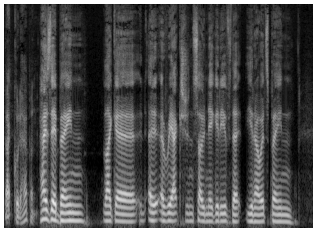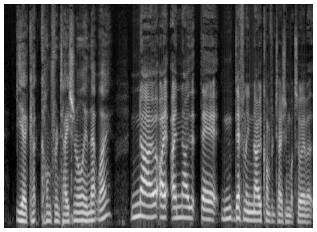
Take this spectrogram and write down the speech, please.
That could happen. Has there been like a, a a reaction so negative that you know it's been yeah co- confrontational in that way? No, I, I know that there definitely no confrontation whatsoever.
